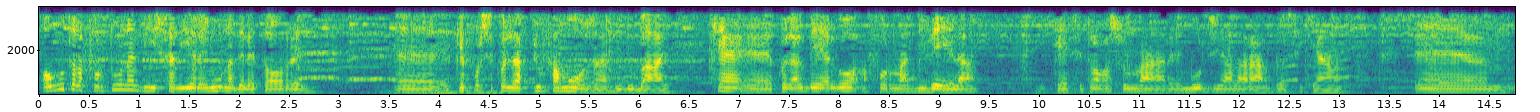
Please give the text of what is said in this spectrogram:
ho avuto la fortuna di salire in una delle torri, eh, che è forse quella più famosa di Dubai, che è eh, quell'albergo a forma di vela che si trova sul mare, Burj Al Arab si chiama. Eh,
